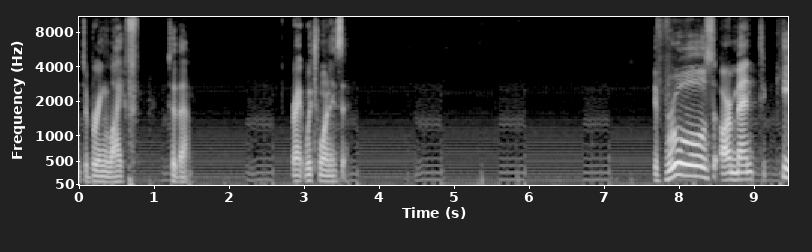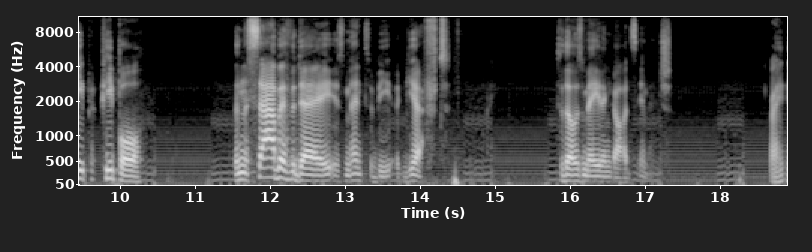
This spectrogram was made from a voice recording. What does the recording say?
and to bring life to them. Right? Which one is it? If rules are meant to keep people, then the Sabbath day is meant to be a gift to those made in God's image. Right?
